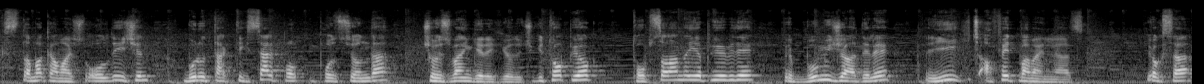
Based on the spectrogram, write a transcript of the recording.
kısıtlamak amaçlı olduğu için bunu taktiksel po- pozisyonda çözmen gerekiyordu. Çünkü top yok, topsal alanda yapıyor bir de ve bu mücadeleyi hiç affetmemen lazım. Yoksa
